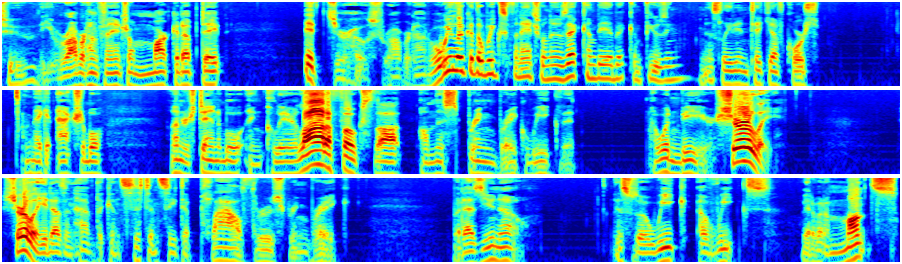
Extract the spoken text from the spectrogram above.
to the Robert Hunt Financial Market Update. It's your host, Robert Hunt. Well, we look at the week's financial news. That can be a bit confusing, misleading, and take you off course, make it actionable, understandable, and clear. A lot of folks thought on this spring break week that I wouldn't be here. Surely, surely he doesn't have the consistency to plow through spring break. But as you know, this was a week of weeks. We had about a month's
